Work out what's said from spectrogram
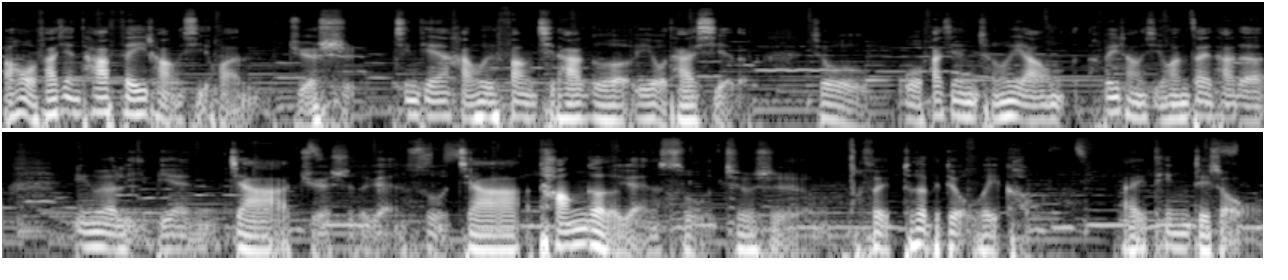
然后我发现他非常喜欢爵士。今天还会放其他歌，也有他写的。就我发现陈瑞阳非常喜欢在他的音乐里边加爵士的元素，加 tango 的元素，就是所以特别对我胃口，来听这首《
